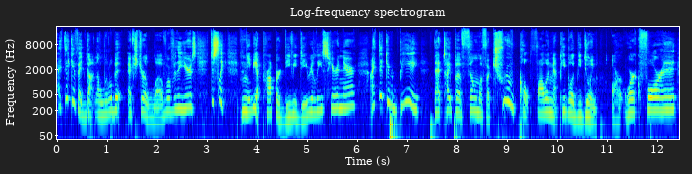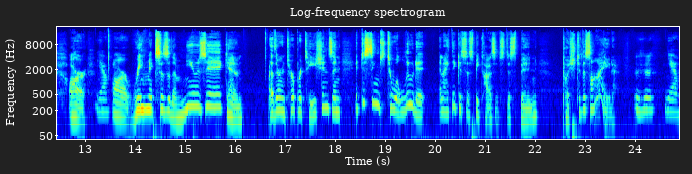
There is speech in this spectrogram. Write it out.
i think if it had gotten a little bit extra love over the years just like maybe a proper dvd release here and there i think it would be that type of film with a true cult following that people would be doing artwork for it or Yeah. or remixes of the music and other interpretations and it just seems to elude it and i think it's just because it's just been pushed to the side Mhm. Yeah,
